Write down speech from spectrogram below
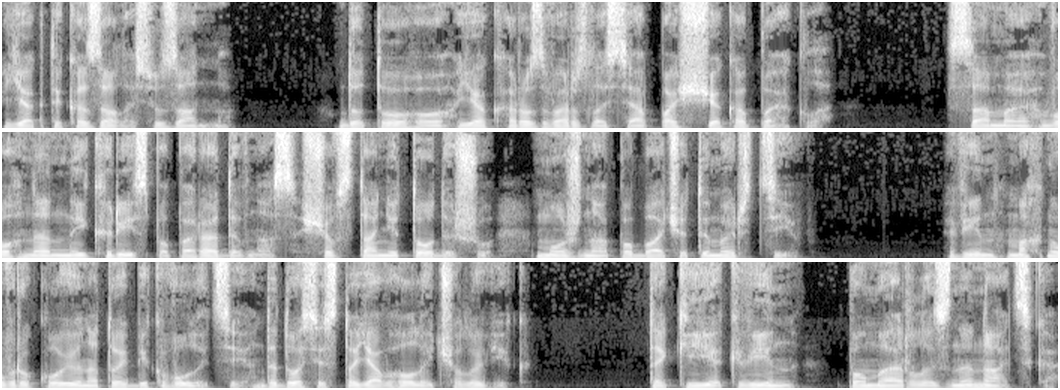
як ти казала, Сюзанно, до того, як розверзлася пащека пекла. Саме вогненний кріс попередив нас, що в стані Тодишу можна побачити мерців. Він махнув рукою на той бік вулиці, де досі стояв голий чоловік. Такі, як він, померли зненацька,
